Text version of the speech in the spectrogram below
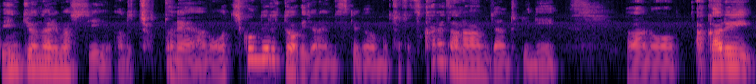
勉強になりますし、あとちょっとね、あの、落ち込んでるってわけじゃないんですけど、もうちょっと疲れたな、みたいな時に、あの、明るい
